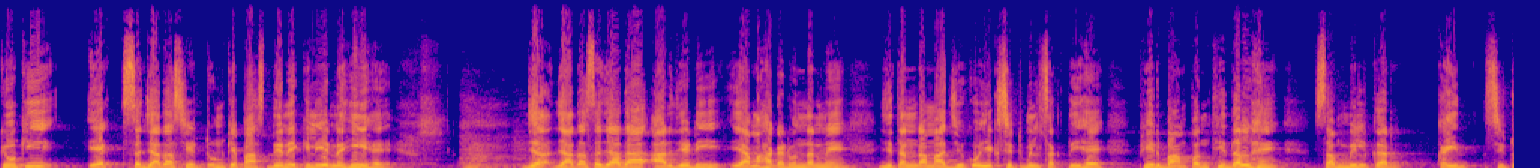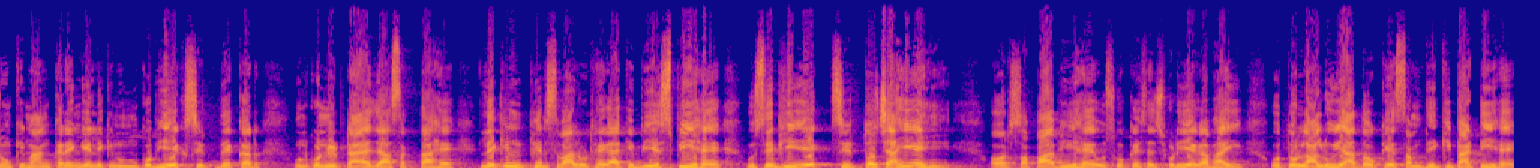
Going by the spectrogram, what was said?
क्योंकि एक से ज़्यादा सीट उनके पास देने के लिए नहीं है। ज़्यादा से ज़्यादा आरजेडी या महागठबंधन में जीतन राम मांझी को एक सीट मिल सकती है, फिर वामपंथी दल हैं, सब मिलकर कई सीटों की मांग करेंगे, लेकिन उनको भी एक सीट देकर उनको निपटाया जा सकता है। लेकिन फिर सवाल उठेगा कि बीएसपी है, उसे भी एक सीट तो चाहिए ही, और सपा भी है, उसको कैसे छोड़िएगा भाई? वो तो लालू यादव के समधि की पार्टी है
